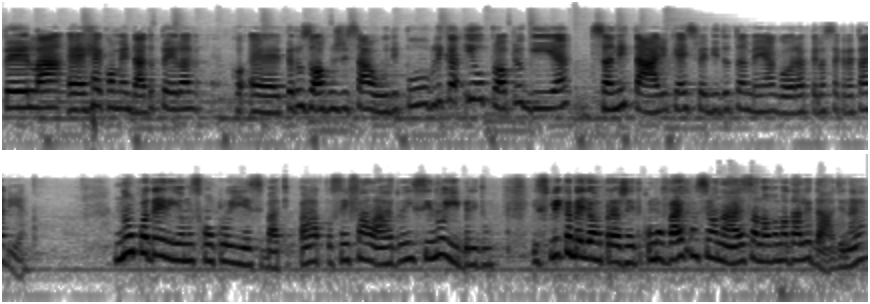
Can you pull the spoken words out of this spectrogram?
pela é, recomendado pela é, pelos órgãos de saúde pública e o próprio guia sanitário, que é expedido também agora pela Secretaria. Não poderíamos concluir esse bate-papo sem falar do ensino híbrido. Explica melhor para a gente como vai funcionar essa nova modalidade, né?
